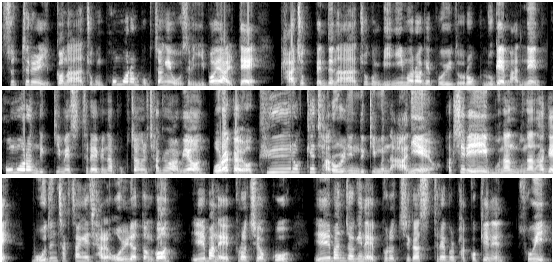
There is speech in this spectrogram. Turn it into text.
수트를 입거나 조금 포멀한 복장의 옷을 입어야 할 때 가죽 밴드나 조금 미니멀하게 보이도록 룩에 맞는 포멀한 느낌의 스트랩이나 복장을 착용하면 뭐랄까요 그렇게 잘 어울리는 느낌은 아니에요 확실히 무난무난하게 모든 착장에 잘 어울렸던 건 일반 애플워치였고 일반적인 애플워치가 스트랩을 바꿔 끼는 소위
